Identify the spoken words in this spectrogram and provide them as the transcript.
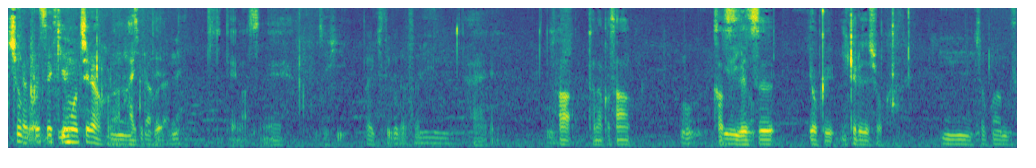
客席もちらほらうん入って。ちらほらね来てますね、ぜひいっぱい来てください。よはい、あ田中さん。お滑舌よくいけるでしょうか。うんそこは難しい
